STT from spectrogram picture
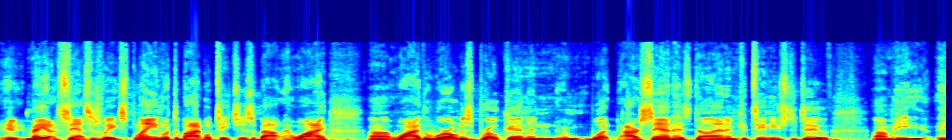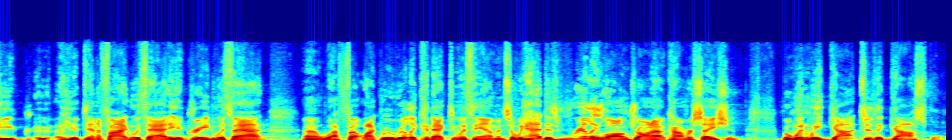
it made sense as we explained what the Bible teaches about why uh, why the world is broken and, and, what our sin has done and continues to do. Um, he he he identified with that. He agreed with that. Uh, I felt like we were really connecting with him, and so we had this really long, drawn out conversation. But when we got to the gospel,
